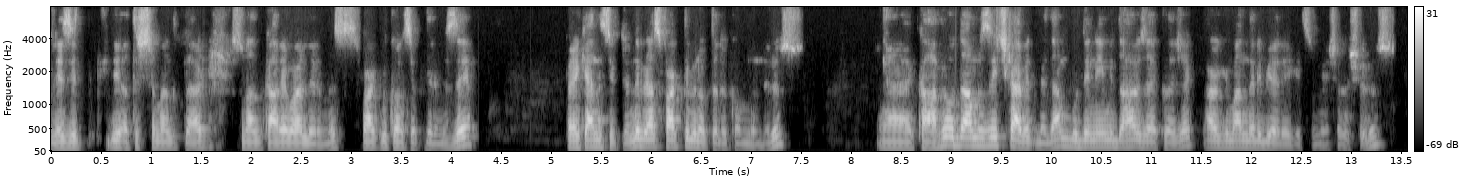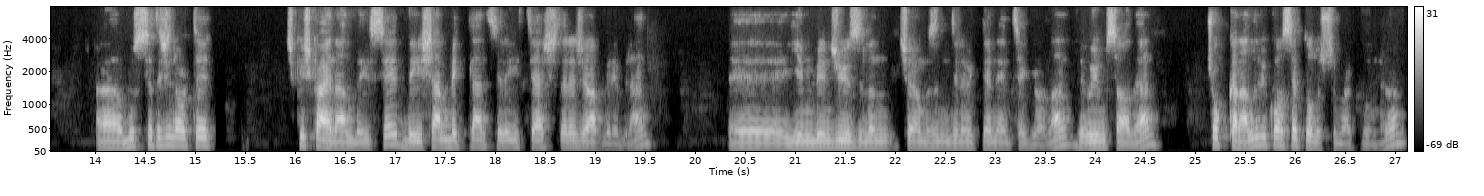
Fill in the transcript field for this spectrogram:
lezzetli atıştırmalıklar sunan kahve barlarımız, farklı konseptlerimizi perakende sektöründe biraz farklı bir noktada konumlanıyoruz. Ee, kahve odamızı hiç kaybetmeden bu deneyimi daha özel kılacak argümanları bir araya getirmeye çalışıyoruz. Ee, bu stratejinin ortaya çıkış kaynağında ise değişen beklentilere, ihtiyaçlara cevap verebilen, 21. E, yüzyılın çağımızın dinamiklerine entegre olan ve uyum sağlayan çok kanallı bir konsept oluşturmak bulunuyor.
